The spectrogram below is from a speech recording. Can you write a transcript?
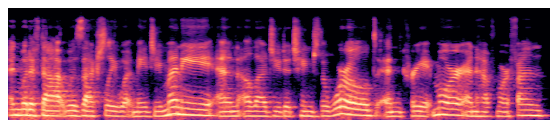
And what if that was actually what made you money and allowed you to change the world and create more and have more fun?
